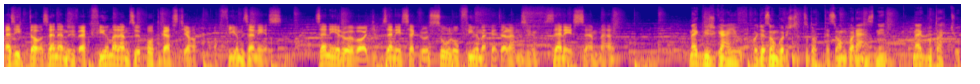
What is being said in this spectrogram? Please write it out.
Ez itt a Zeneművek filmelemző podcastja, a Filmzenész. Zenéről vagy zenészekről szóló filmeket elemzünk zenész szemmel. Megvizsgáljuk, hogy a zongorista tudott-e zongorázni, megmutatjuk,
